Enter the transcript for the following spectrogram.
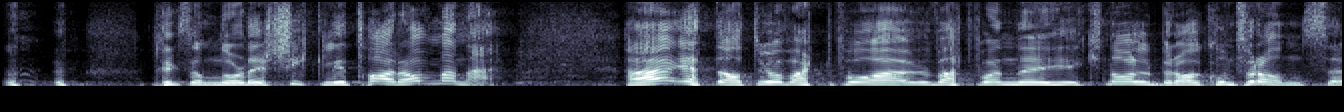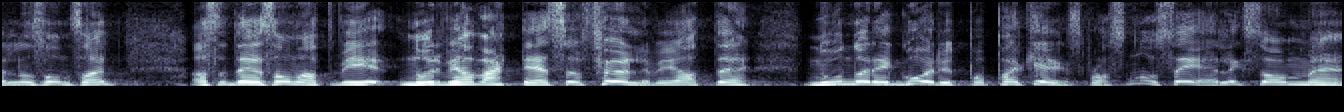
liksom Når det skikkelig tar av, mener jeg. Etter at du har vært på, vært på, en eh, knallbra konferanse. eller noe sånt. Sant? Altså det er sånn at vi, Når vi har vært det, så føler vi at eh, nå når jeg går ut på parkeringsplassen, så er jeg liksom, eh,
